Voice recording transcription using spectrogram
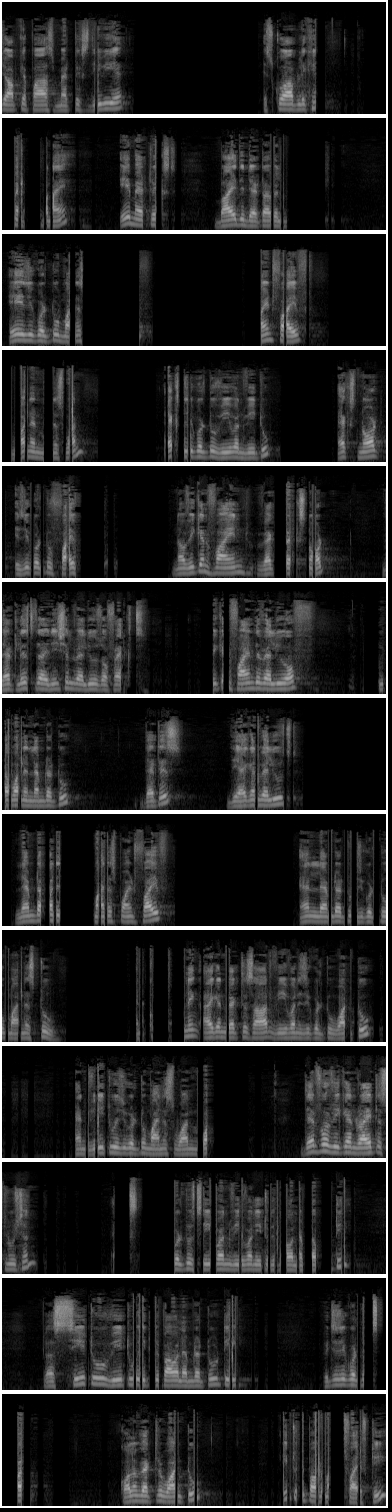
جو آپ کے پاس میٹرکس دی ہوئی ہے اس کو آپ لکھیں میٹرک بنائیں matrix by the data well two minus نا we'd note that less دسن values minus point five and lambda 2 is equal to minus 2 and corresponding eigenvectors are v1 is equal to 1 2 and v2 is equal to minus 1 1 therefore we can write a solution x equal to c1 v1 e to the power lambda 2t plus c2 v2 e to the power lambda 2t which is equal to c1 column vector 1 2 e to the power minus 5t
